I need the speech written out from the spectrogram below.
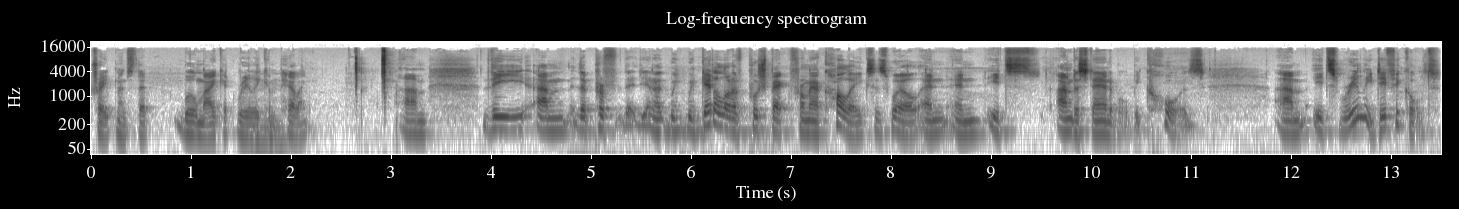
treatments that will make it really compelling. Um, the um, the prof- you know we, we get a lot of pushback from our colleagues as well, and and it's understandable because um, it's really difficult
